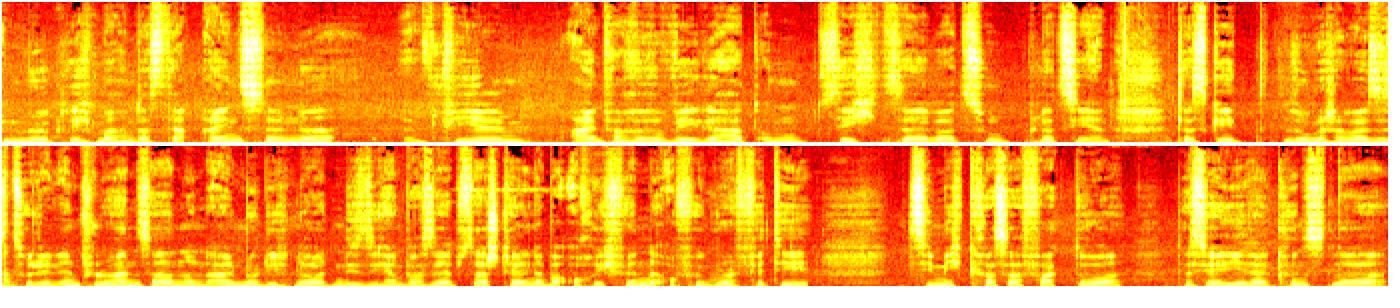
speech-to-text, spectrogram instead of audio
möglich machen, dass der Einzelne viel einfachere Wege hat, um sich selber zu platzieren. Das geht logischerweise zu den Influencern und allen möglichen Leuten, die sich einfach selbst darstellen. Aber auch, ich finde, auch für Graffiti ziemlich krasser Faktor, dass ja jeder Künstler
